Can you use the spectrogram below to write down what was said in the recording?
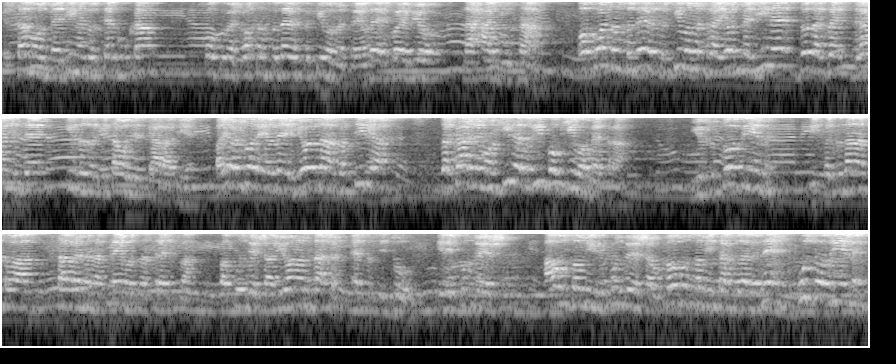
Jer samo od Medine do Tebuka koliko već 800-900 kilometra, jel da je ko je bio na hađu zna. Oko 800-900 km je od Medine do dakle granice izlazak iz Saudijske Arabije. Pa još gore je da je Jordan pa Sirija, da kažemo 1500 km. Još u to vrijeme, isto je danas ova savremena prevozna sredstva, pa putuješ avionom začas, eto si tu, ili putuješ autom ili putuješ autobusom i tako dalje. Ne, u to vrijeme,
